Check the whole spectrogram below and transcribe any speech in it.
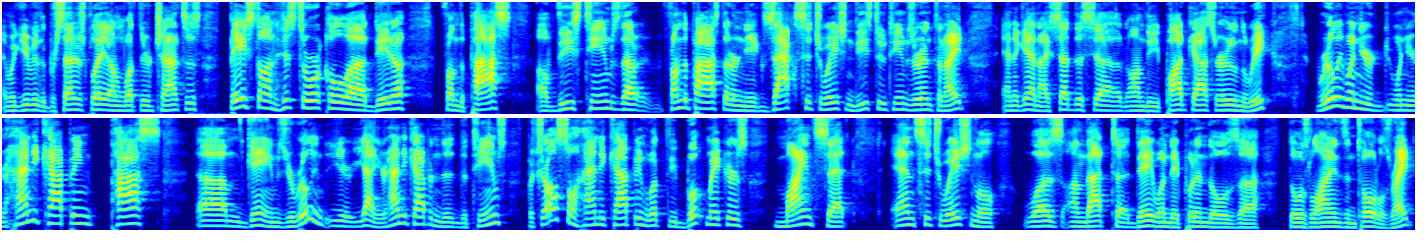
and we give you the percentage play on what their chances based on historical uh, data from the past of these teams that from the past that are in the exact situation these two teams are in tonight. And again, I said this uh, on the podcast earlier in the week. Really, when you're when you're handicapping past um, games, you're really, you're, yeah, you're handicapping the, the teams, but you're also handicapping what the bookmakers' mindset and situational was on that uh, day when they put in those uh, those lines and totals, right?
